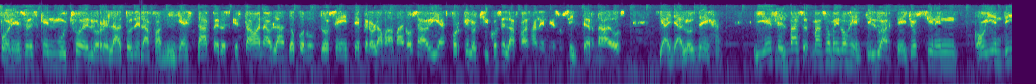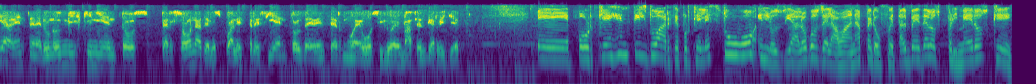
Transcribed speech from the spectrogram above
Por eso es que en muchos de los relatos de la familia está, pero es que estaban hablando con un docente, pero la mamá no sabía, es porque los chicos se la pasan en esos internados y allá los dejan. Y ese es más, más o menos Gentil Duarte. Ellos tienen, hoy en día deben tener unos 1.500 personas, de los cuales 300 deben ser nuevos y lo demás es guerrillero. Eh, ¿Por qué Gentil Duarte? Porque él estuvo en los diálogos de La Habana, pero fue tal vez de los primeros que,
